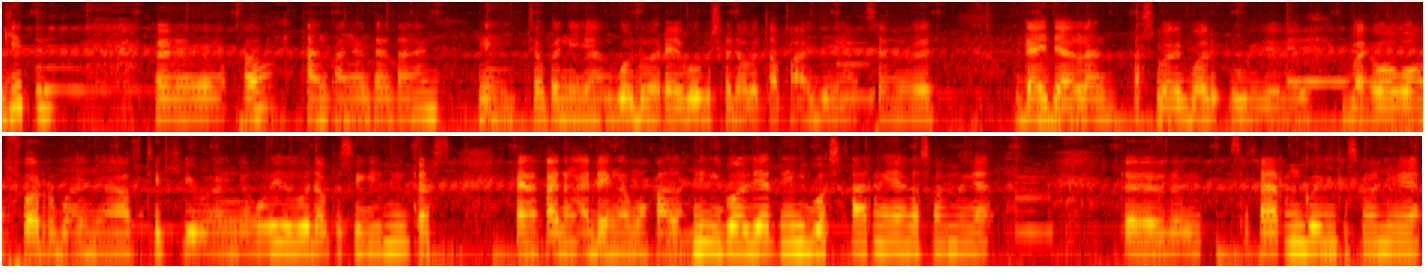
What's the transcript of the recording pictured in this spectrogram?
gitu. Eh, apa tantangan tantangan nih coba nih ya gue dua ribu bisa dapet apa aja ya set udah jalan pas balik-balik wih bawa wafer banyak ciki banyak wih gue dapet segini terus kadang-kadang ada yang nggak mau kalah. Nih gue lihat nih gue sekarang ya ke sono ya. Terus sekarang gue yang ke sono ya.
